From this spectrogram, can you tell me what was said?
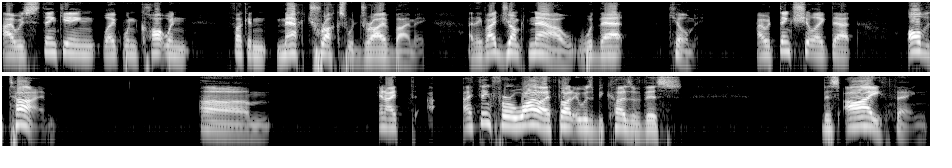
I was thinking like when caught when fucking Mack trucks would drive by me. I think if I jumped now, would that kill me? I would think shit like that all the time. Um, and I, th- I think for a while I thought it was because of this, this eye thing.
